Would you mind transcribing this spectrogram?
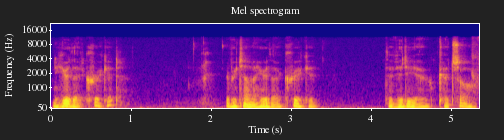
You hear that cricket? Every time I hear that cricket, the video cuts off.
